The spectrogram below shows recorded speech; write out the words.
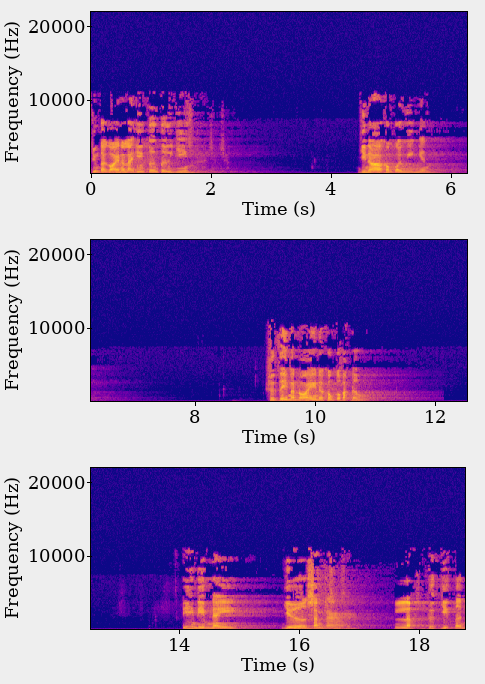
Chúng ta gọi nó là hiện tượng tự nhiên. Vì nó không có nguyên nhân. Thực tế mà nói, nó không có bắt đầu. Ý niệm này vừa sanh ra, Lập tức diệt tận.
